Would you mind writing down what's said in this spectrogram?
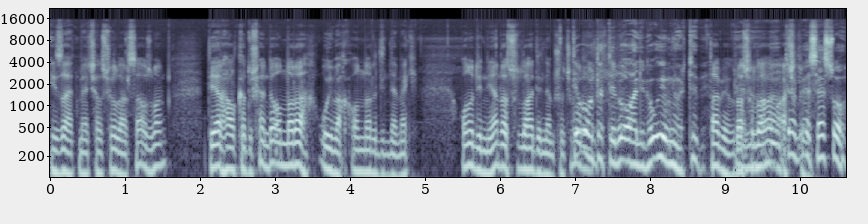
izah etmeye çalışıyorlarsa o zaman diğer halka düşen de onlara uymak, onları dinlemek. Onu dinleyen Resulullah'ı dinlemiş olur. De orada tabi o alime uymuyor tabi. Tabii Resulullah'a tabii açıklıyor. esas o.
